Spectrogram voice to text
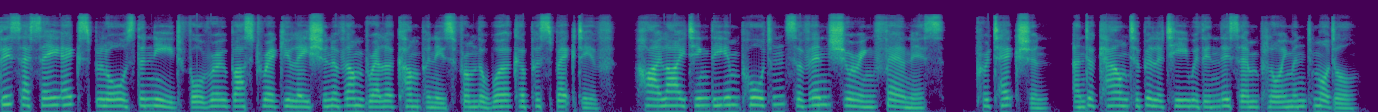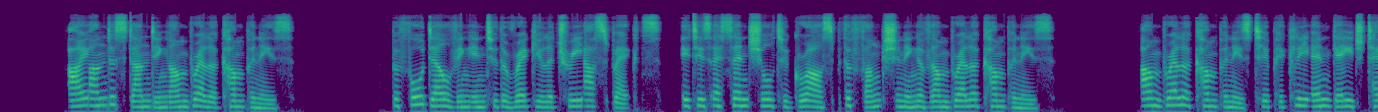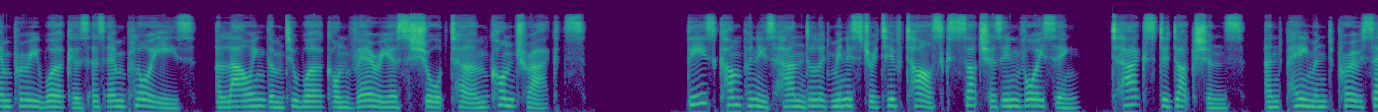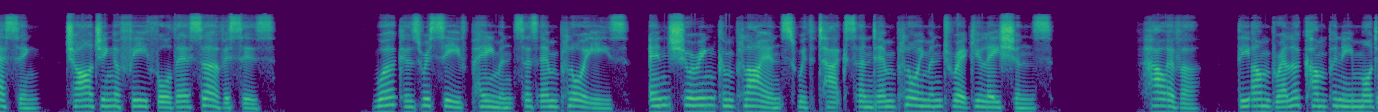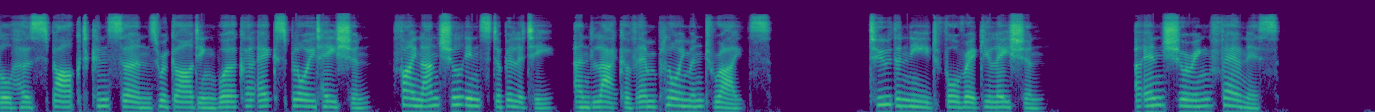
This essay explores the need for robust regulation of umbrella companies from the worker perspective, highlighting the importance of ensuring fairness, protection, and accountability within this employment model. I understanding umbrella companies. Before delving into the regulatory aspects, it is essential to grasp the functioning of umbrella companies. Umbrella companies typically engage temporary workers as employees, allowing them to work on various short-term contracts. These companies handle administrative tasks such as invoicing, tax deductions, and payment processing, charging a fee for their services. Workers receive payments as employees, ensuring compliance with tax and employment regulations. However, the umbrella company model has sparked concerns regarding worker exploitation, financial instability, and lack of employment rights. To the need for regulation. Ensuring fairness.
